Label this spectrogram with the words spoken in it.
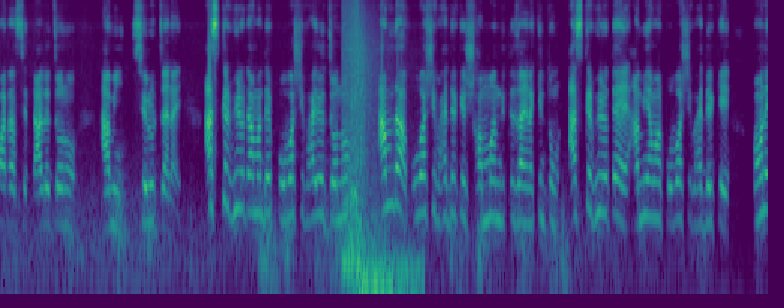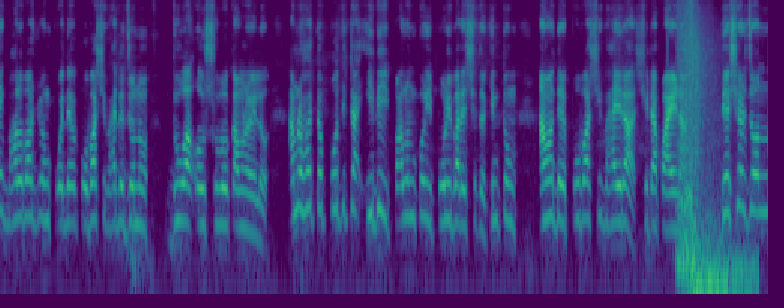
পাঠাচ্ছে তাদের জন্য আমি সেলুট জানাই। আজকের ভিডিওটা আমাদের প্রবাসী ভাইদের জন্য। আমরা প্রবাসী ভাইদেরকে সম্মান দিতে যাই না, কিন্তু আজকের ভিডিওতে আমি আমার প্রবাসী ভাইদেরকে অনেক ভালোবাসবো এবং প্রবাসী ভাইদের জন্য দোয়া ও শুভকামনা রইল। আমরা হয়তো প্রতিটা ঈদই পালন করি পরিবারের সাথে, কিন্তু আমাদের প্রবাসী ভাইরা সেটা পায় না। দেশের জন্য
